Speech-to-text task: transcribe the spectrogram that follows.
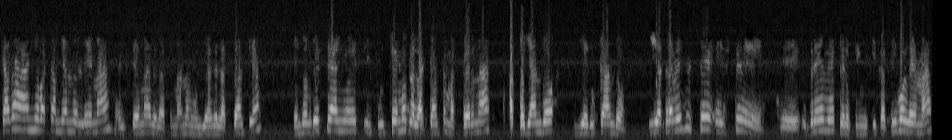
Cada año va cambiando el lema, el tema de la Semana Mundial de Lactancia, en donde este año es Impulsemos la lactancia materna apoyando y educando. Y a través de este, este eh, breve pero significativo lema,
